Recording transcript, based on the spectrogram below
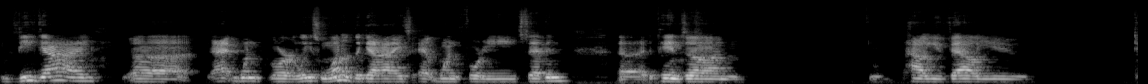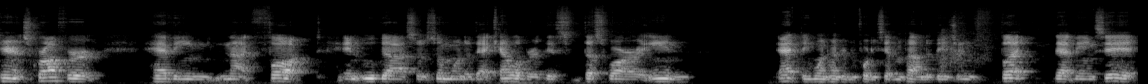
the guy uh, at one, or at least one of the guys at 147. Uh, depends on how you value Terrence Crawford having not fought an Ugas or someone of that caliber this thus far in at the 147 pound division. But that being said,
